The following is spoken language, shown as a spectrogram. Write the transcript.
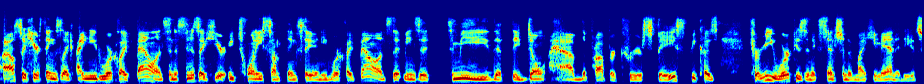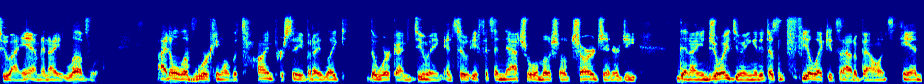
I also hear things like, I need work life balance. And as soon as I hear a 20 something say, I need work life balance, that means that to me that they don't have the proper career space because for me, work is an extension of my humanity. It's who I am. And I love work. I don't love working all the time per se, but I like the work I'm doing. And so if it's a natural emotional charge energy, then I enjoy doing it. It doesn't feel like it's out of balance. And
